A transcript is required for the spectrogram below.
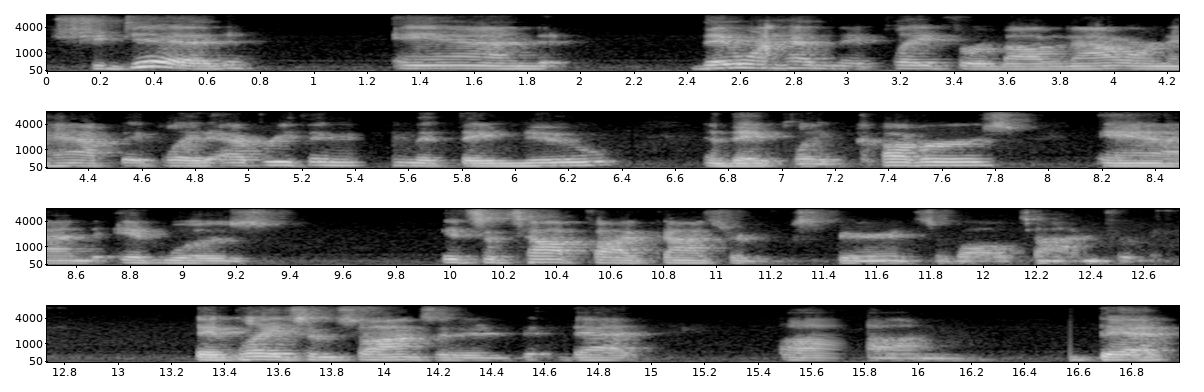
she did, and they went ahead and they played for about an hour and a half. They played everything that they knew, and they played covers, and it was it's a top five concert experience of all time for me. They played some songs that that um, that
